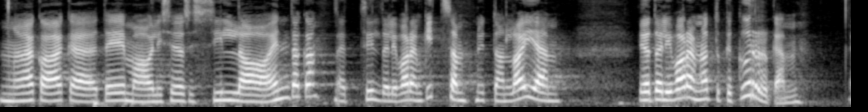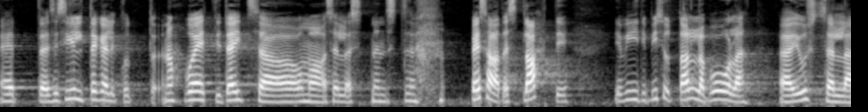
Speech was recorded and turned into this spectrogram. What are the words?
väga äge teema oli seoses silla endaga, et sild oli varem kitsam, nüüd ta on laiem ja ta oli varem natuke kõrgem, et see sild tegelikult noh, võeti täitsa oma sellest, nendest pesadest lahti ja viidi pisut allapoole Äh, just selle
